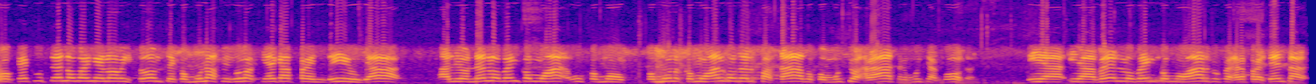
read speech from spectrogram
Porque es que usted no ve en el horizonte como una figura que haya aprendido ya. A Lionel lo ven como, como, como, como algo del pasado, con mucho arrastre, muchas cosas. Y a, y a ver lo ven como algo que representa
